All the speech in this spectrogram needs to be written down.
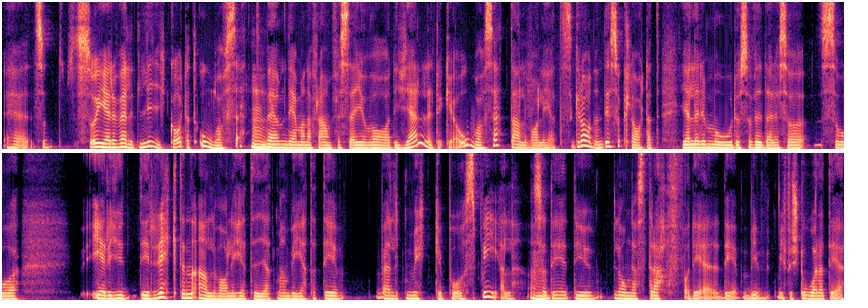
eh, så, så är det väldigt likartat oavsett vem det är man har framför sig och vad det gäller tycker jag. Oavsett allvarlighetsgraden. Det är såklart att gäller det mord och så vidare så, så är det ju direkt en allvarlighet i att man vet att det är väldigt mycket på spel. Alltså det, det är ju långa straff och det, det, vi, vi förstår att det är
